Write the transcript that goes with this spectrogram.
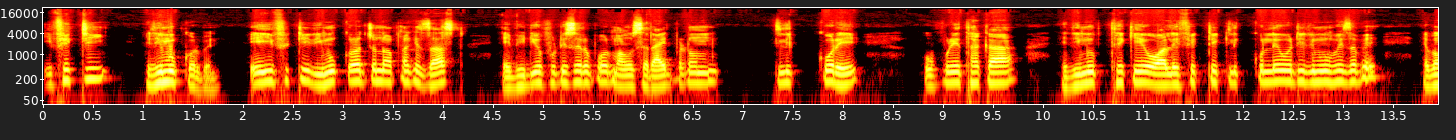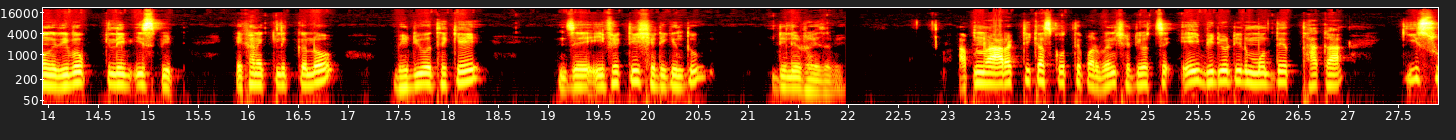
ইফেক্টটি রিমুভ করবেন। এই ইফেক্টটি রিমুভ করার জন্য আপনাকে জাস্ট এই ভিডিও ফুটেজের ওপর মাউসের রাইট বাটন ক্লিক করে উপরে থাকা রিমুভ থেকে ওয়াল ইফেক্টে ক্লিক করলেও এটি রিমুভ হয়ে যাবে এবং রিমুভ ক্লিপ স্পিড এখানে ক্লিক করলেও ভিডিও থেকে যে ইফেক্টটি সেটি কিন্তু ডিলিট হয়ে যাবে। আপনারা আরেকটি কাজ করতে পারবেন, সেটি হচ্ছে এই ভিডিওটির মধ্যে থাকা কিছু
